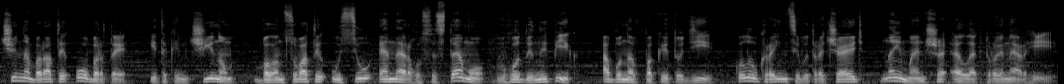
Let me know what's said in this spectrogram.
чи набирати оберти і таким чином балансувати усю енергосистему в години пік або навпаки тоді, коли українці витрачають найменше електроенергії.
